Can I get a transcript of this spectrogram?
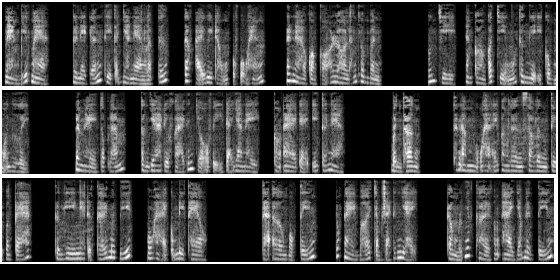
Nàng biết mà, người này đến thì cả nhà nàng lập tức đã phải quy trọng phục vụ hắn, thế nào còn có lo lắng cho mình. Muốn chi, nàng còn có chuyện muốn thương nghị cùng mọi người. Lần này tốt lắm, tần gia đều phải đến chỗ vị đại gia này, còn ai để ý tới nàng. Bình thân, thanh âm ngũ hải vang lên sau lưng tiêu vân trá, thường hy nghe được thế mới biết, ngũ hải cũng đi theo. Tạ ơn một tiếng, lúc này mới chậm rãi đứng dậy. Trong lúc nhất thời không ai dám lên tiếng.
